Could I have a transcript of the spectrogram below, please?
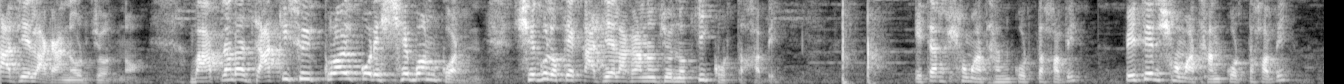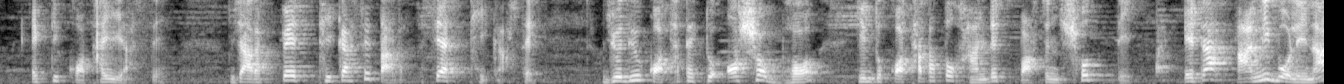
কাজে লাগানোর জন্য। বা আপনারা যা কিছুই ক্রয় করে সেবন করেন, সেগুলোকে কাজে লাগানোর জন্য কি করতে হবে? এটার সমাধান করতে হবে। পেটের সমাধান করতে হবে। একটি কথাই আছে, যার পেট ঠিক আছে, তার চেট ঠিক আছে। যদিও কথাটা একটু অসভ্য, কিন্তু কথাটা তো হান্ড্রেড পার্সেন্ট সত্যি। এটা আমি বলি না,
